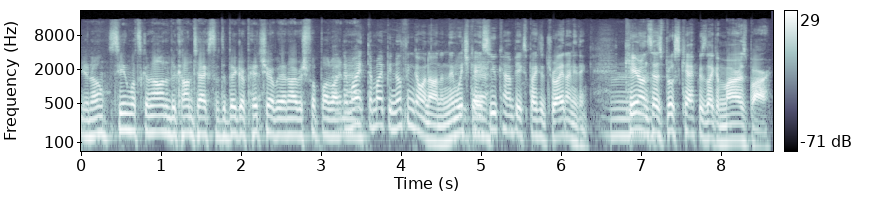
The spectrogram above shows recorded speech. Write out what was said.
you know, seeing what's going on in the context of the bigger picture within Irish football right there now. Might, there might be nothing going on, and in which case you can't be expected to write anything. Mm. Kieran says Brooks Koepka is like a Mars bar.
